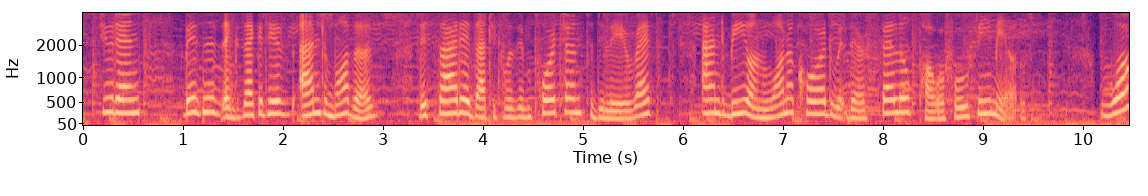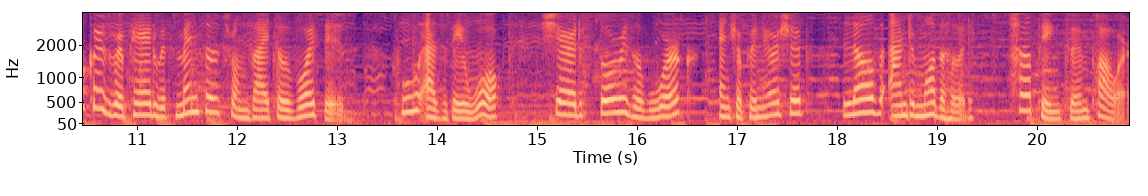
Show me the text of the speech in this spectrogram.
students, business executives, and mothers, decided that it was important to delay rest and be on one accord with their fellow powerful females. Walkers were paired with mentors from Vital Voices, who, as they walked, shared stories of work, entrepreneurship, love, and motherhood, helping to empower.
